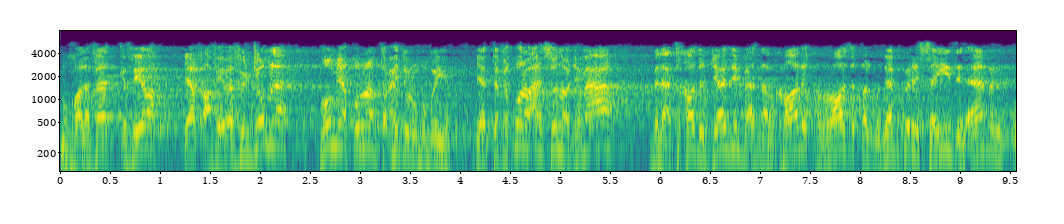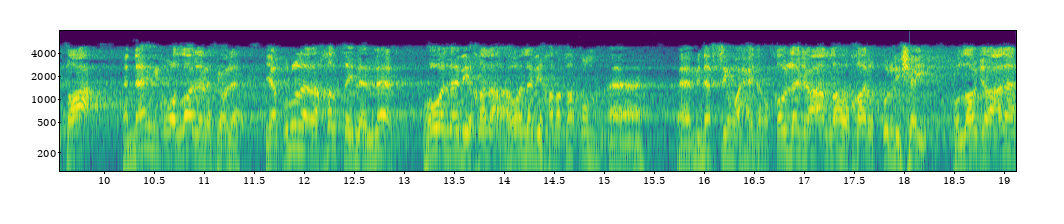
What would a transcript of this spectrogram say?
مخالفات كثيرة يقع فيها. في الجملة هم يقولون بتوحيد الربوبية. يتفقون مع السنة والجماعة بالاعتقاد الجازم بأن الخالق الرازق المدبر السيد الآمر المطاع النهي هو الله جل في علاه. يقولون لا خلق إلا الله هو الذي خلق هو الذي خلقكم من نفس واحدة. وقول لا جعل الله خالق كل شيء. والله جل وعلا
